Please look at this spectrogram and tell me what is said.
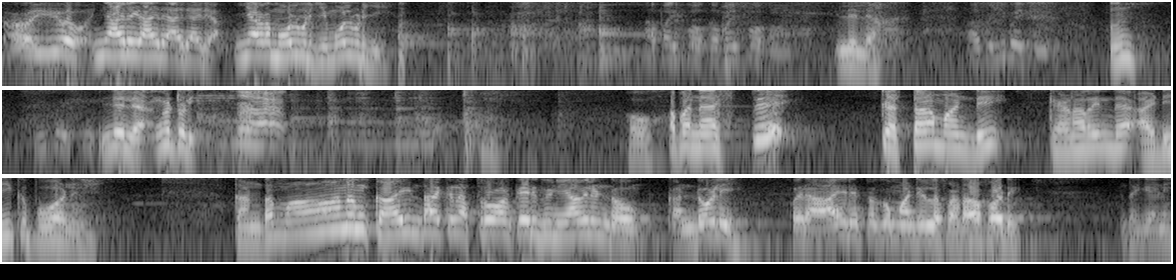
അയ്യോ ഞാൻ ആര് ആര് ആര് ആരാ? ഇനി അവിടെ മോൾ പിടിക്കും മോൾ പിടിക്കും. ഇല്ല ഇല്ല ഉം. ഇല്ല ഇല്ല അങ്ങോട്ട് വിളി ഓ അപ്പൊ നെക്സ്റ്റ് കെട്ടാൻ വേണ്ടി കിണറിന്റെ അടിക്ക് പോവാണ്. കണ്ടമാനം കായ് ഉണ്ടാക്കണ എത്ര ആൾക്കാർ ദുനിയാവിലുണ്ടാവും. കണ്ടോളി ഒരായിരം ഉപ്പൊക്കെ വേണ്ടിയുള്ള ഫടാഫാട്. എന്തൊക്കെയാണ്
